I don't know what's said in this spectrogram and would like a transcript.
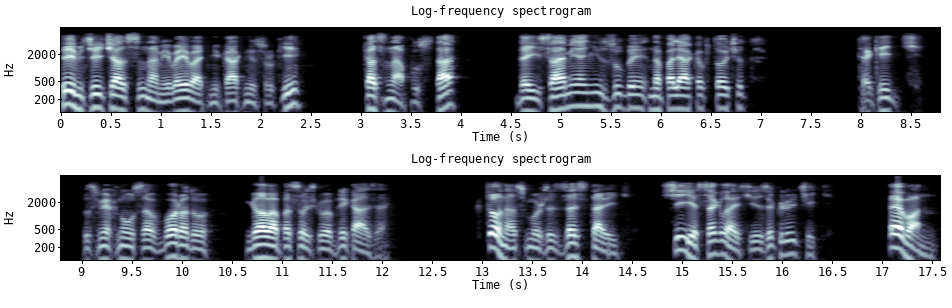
Им сейчас с нами воевать никак не с руки. Казна пуста, да и сами они зубы на поляков точат. — Так ведь, — усмехнулся в бороду глава посольского приказа, — кто нас может заставить сие согласие заключить? Эван,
